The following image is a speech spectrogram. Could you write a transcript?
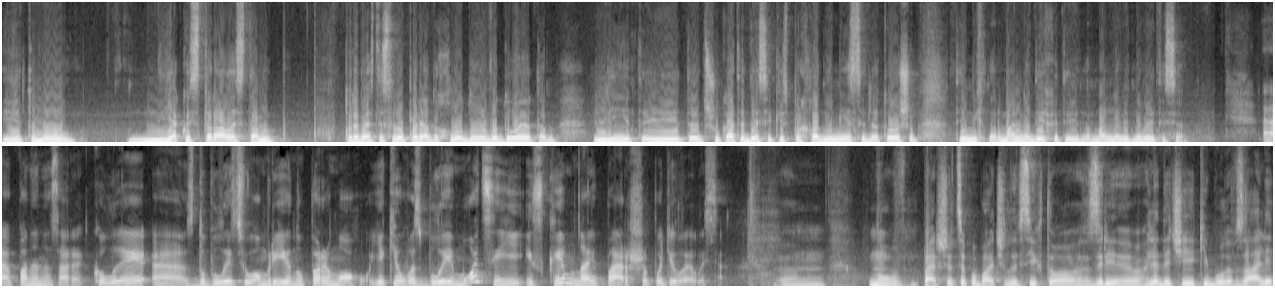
І тому якось старались там привести себе в порядок холодною водою, там лід, і шукати десь якесь прохладне місце для того, щоб ти міг нормально дихати і нормально відновитися. Е, Пане Назаре, коли е, здобули цю омріяну перемогу, які у вас були емоції і з ким найперше поділилися? Ем, Ну, перше це побачили всі, хто глядачі, які були в залі.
